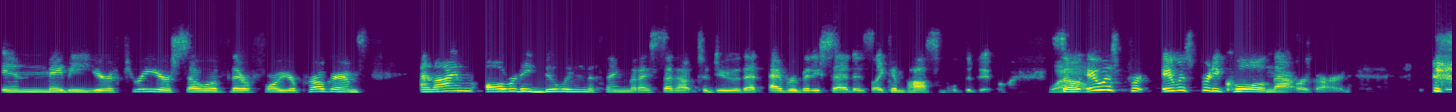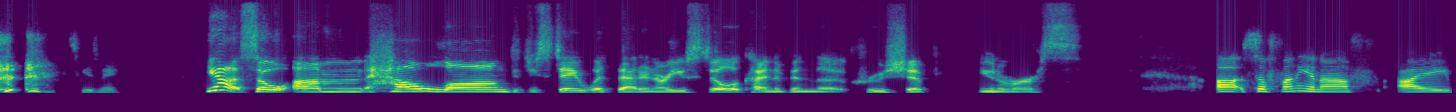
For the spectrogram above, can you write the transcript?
in maybe year three or so of their four year programs and I'm already doing the thing that I set out to do that everybody said is like impossible to do. Wow. So it was pr- it was pretty cool in that regard. Excuse me. Yeah. So, um, how long did you stay with that, and are you still kind of in the cruise ship universe? Uh, so funny enough, I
